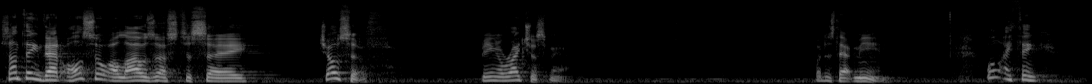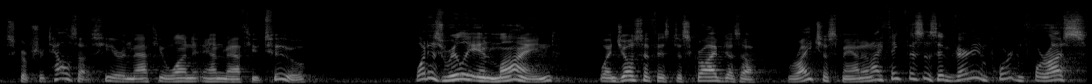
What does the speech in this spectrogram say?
Something that also allows us to say, Joseph being a righteous man. What does that mean? Well, I think Scripture tells us here in Matthew 1 and Matthew 2 what is really in mind when Joseph is described as a righteous man? And I think this is very important for us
